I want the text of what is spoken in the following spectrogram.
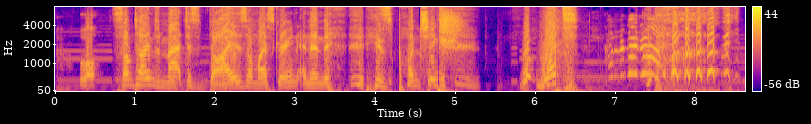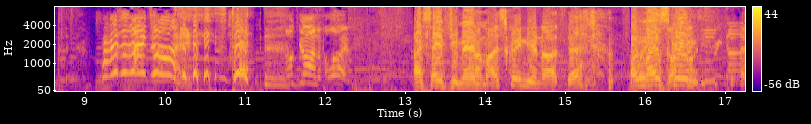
Lol. Sometimes Matt just dies on my screen, and then he's punching. What? What? How did I die? How did I die? he's dead. Oh god, I'm alive. I saved you, man. On my screen, you're not dead. On my screen- I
